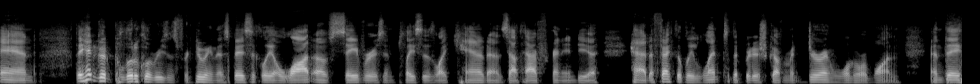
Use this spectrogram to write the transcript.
And they had good political reasons for doing this. Basically, a lot of savers in places like Canada and South Africa and India had effectively lent to the British government during World War One, and they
